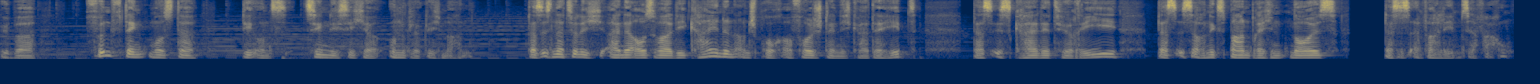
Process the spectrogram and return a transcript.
über fünf Denkmuster, die uns ziemlich sicher unglücklich machen. Das ist natürlich eine Auswahl, die keinen Anspruch auf Vollständigkeit erhebt. Das ist keine Theorie, das ist auch nichts bahnbrechend Neues, das ist einfach Lebenserfahrung.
